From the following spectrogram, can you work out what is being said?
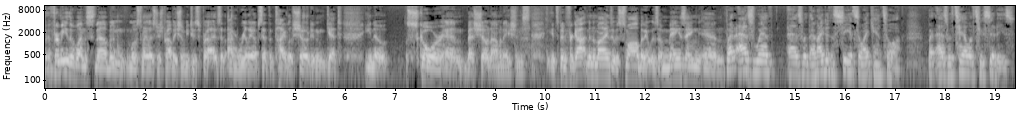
Yeah, f- for me, the one snub, and most of my listeners probably shouldn't be too surprised that I'm really upset the title of show didn't get, you know, score and best show nominations. It's been forgotten in the minds. It was small, but it was amazing, and But as with as with and I didn't see it, so I can't talk. But as with Tale of Two Cities,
